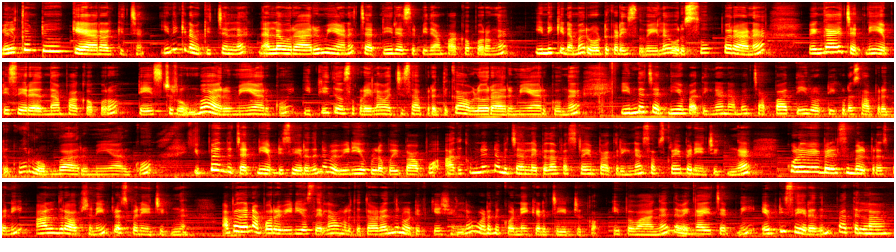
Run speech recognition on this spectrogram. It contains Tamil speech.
வெல்கம் டு கேஆர்ஆர் கிச்சன் இன்றைக்கி நம்ம கிச்சனில் நல்ல ஒரு அருமையான சட்னி ரெசிபி தான் பார்க்க போகிறோங்க இன்றைக்கி நம்ம ரோட்டுக்கடை சுவையில் ஒரு சூப்பரான வெங்காய சட்னி எப்படி செய்கிறதுன்னு தான் பார்க்க போகிறோம் டேஸ்ட்டு ரொம்ப அருமையாக இருக்கும். இட்லி தோசை கூடையெல்லாம் வச்சு சாப்பிட்றதுக்கு அவ்வளோ ஒரு அருமையாக இருக்குங்க. இந்த சட்னியை பார்த்திங்கன்னா நம்ம சப்பாத்தி ரொட்டி கூட சாப்பிட்றதுக்கும் ரொம்ப அருமையாக இருக்கும். இப்போ இந்த சட்னி எப்படி செய்கிறது நம்ம வீடியோக்குள்ளே போய் பார்ப்போம். அதுக்கு முன்னாடி நம்ம சேனலை இப்போ தான் ஃபஸ்ட் டைம் பார்க்குறீங்கன்னா சப்ஸ்கிரைப் பண்ணி வச்சுக்கோங்க. கூடவே பெல் சிம்பிள் ப்ரெஸ் பண்ணி ஆளுங்கிற ஆப்ஷனையும் ப்ரெஸ் பண்ணி வச்சுக்கோங்க. அப்போ தான் நான் போகிற வீடியோஸ் எல்லாம் உங்களுக்கு தொடர்ந்து நோட்டிஃபிகேஷனில் உடனுக்குடனே கிடச்சிக்கிட்டு இருக்கோம். இப்போ வாங்க இந்த வெங்காய சட்னி எப்படி செய்கிறதுன்னு பார்த்து பார்த்துடலாம்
